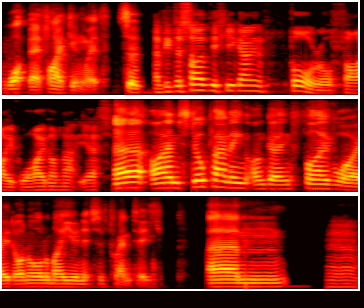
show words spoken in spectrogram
what they're fighting with. So Have you decided if you're going four or five wide on that yet? uh, I'm still planning on going five wide on all of my units of 20. Um, Uh,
